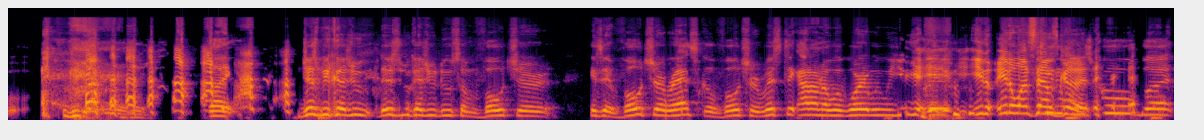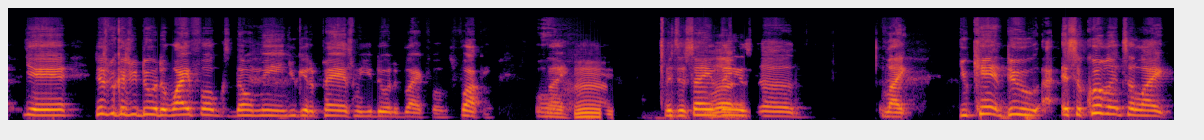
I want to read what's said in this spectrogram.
like just because you just because you do some vulture, is it vulture-esque or vulturistic? I don't know what word we would use. yeah, either, either one sounds Either good. is cool, but yeah, just because you do it to white folks don't mean you get a pass when you do it to black folks. Fucking like Mm, it's the same Look. thing as uh like you can't do it's equivalent to like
